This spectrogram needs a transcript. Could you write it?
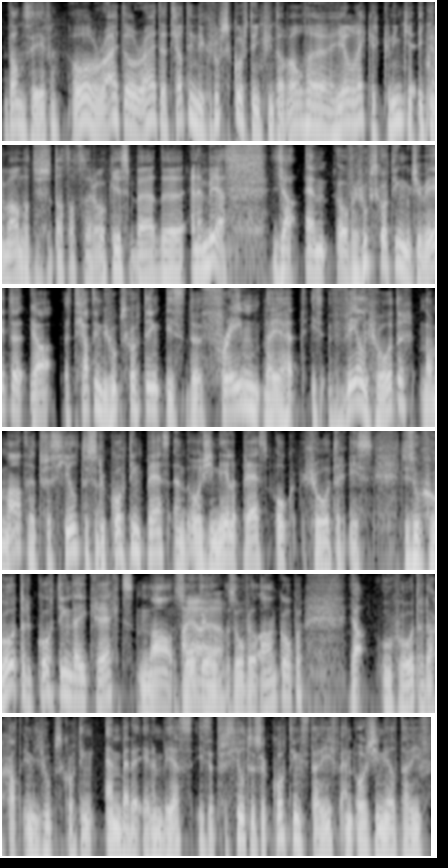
dan 7. Alright, alright. Het gat in de groepskorting, ik vind dat wel eh, heel lekker klinken. Ik neem aan dat, dus dat dat er ook is bij de NMBS. Ja, en over groepskorting moet je weten, ja, het gat in de groepskorting is de frame dat je hebt is veel groter naarmate het verschil tussen de kortingprijs en de originele prijs ook groter is. Dus hoe groter de korting dat je krijgt na zoveel, Ah, ja, ja. zoveel aankopen, ja, hoe groter dat gat in die groepskorting. En bij de NMBS is het verschil tussen kortingstarief en origineel tarief,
